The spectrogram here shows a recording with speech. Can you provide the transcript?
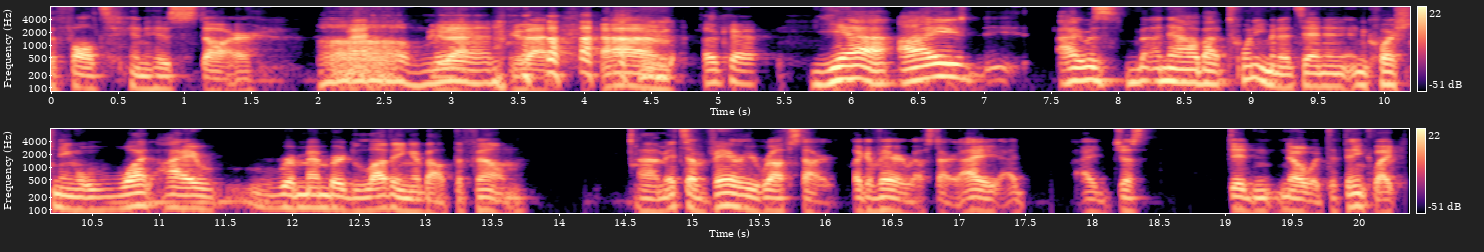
the fault in his star. Oh look at man! that, look at that. Um, okay. Yeah, I I was now about 20 minutes in and, and questioning what I remembered loving about the film. Um, it's a very rough start, like a very rough start. I, I I just didn't know what to think. Like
